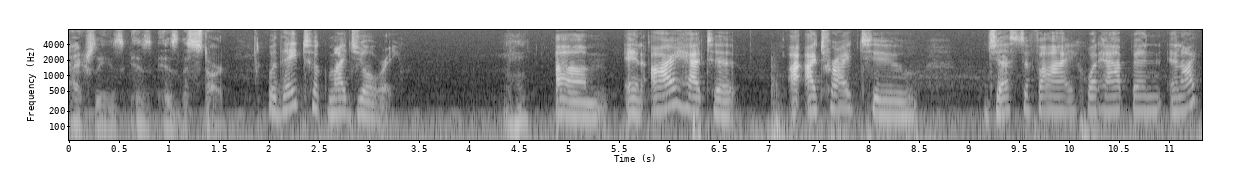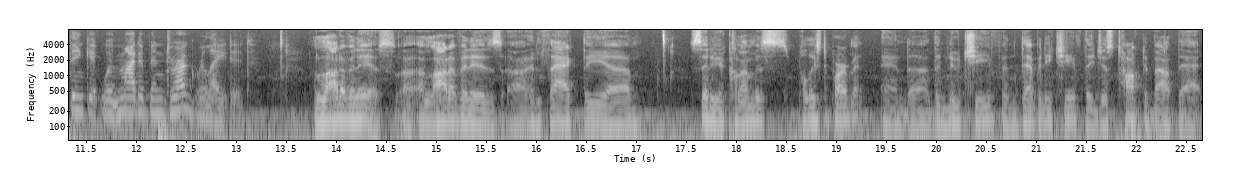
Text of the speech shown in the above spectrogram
actually is, is, is the start. Well, they took my jewelry. Mm-hmm. Um, and I had to, I, I, tried to justify what happened, and I think it might have been drug related. A lot of it is. Uh, a lot of it is, uh, in fact, the um, City of Columbus Police Department and uh, the new chief and deputy chief, they just talked about that.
